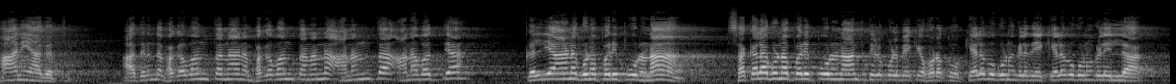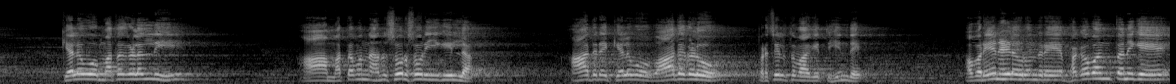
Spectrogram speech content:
ಹಾನಿಯಾಗತ್ತೆ ಆದ್ದರಿಂದ ಭಗವಂತನ, ಭಗವಂತನನ್ನು ಅನಂತ ಅನವದ್ಯ ಕಲ್ಯಾಣ ಗುಣ ಪರಿಪೂರ್ಣ ಸಕಲ ಗುಣ ಪರಿಪೂರ್ಣ ಅಂತ ತಿಳ್ಕೊಳ್ಬೇಕೆ ಹೊರತು. ಕೆಲವು ಗುಣಗಳಿದೆ, ಕೆಲವು ಗುಣಗಳಿಲ್ಲ. ಕೆಲವು ಮತಗಳಲ್ಲಿ ಆ ಮತವನ್ನು ಅನುಸರಿಸೋರು ಈಗ ಇಲ್ಲ. ಆದರೆ ಕೆಲವು ವಾದಗಳು ಪ್ರಚಲಿತವಾಗಿತ್ತು ಹಿಂದೆ. ಅವರೇನು ಹೇಳೋರು ಅಂದರೆ, ಭಗವಂತನಿಗೆ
